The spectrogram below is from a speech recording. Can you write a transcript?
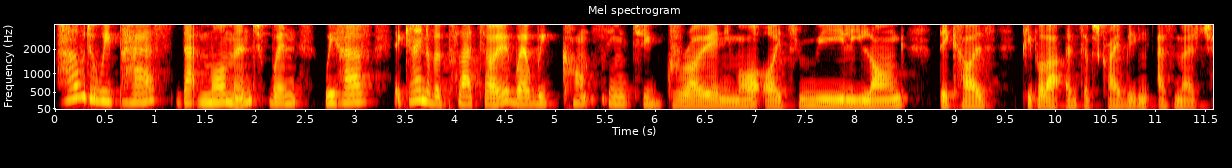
how do we pass that moment when we have a kind of a plateau where we can't seem to grow anymore, or it's really long because people are unsubscribing as much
